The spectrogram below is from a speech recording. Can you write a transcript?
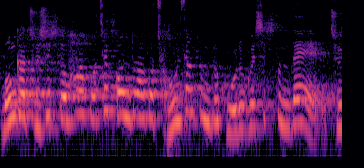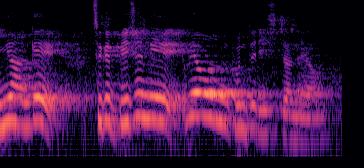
뭔가 주식도 하고 채권도 하고 좋은 상품도 고르고 싶은데 중요한 게 지금 미주미 회원분들이시잖아요.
